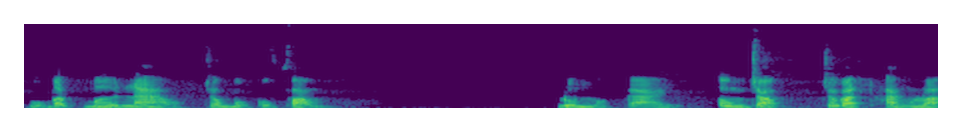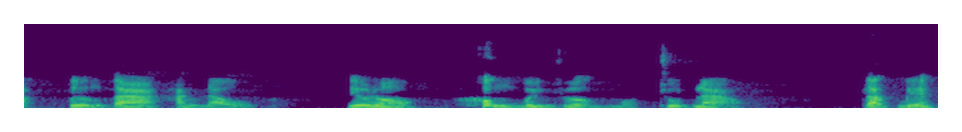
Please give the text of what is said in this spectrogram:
vụ bắt bớ nào trong Bộ Quốc phòng. Đùng một cái, ông Trọng cho bắt hàng loạt tướng tá hàng đầu, điều đó không bình thường một chút nào. Đặc biệt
